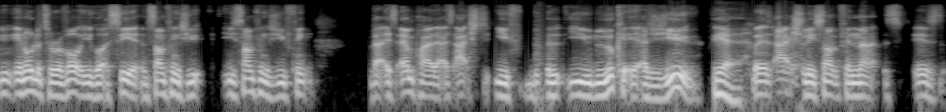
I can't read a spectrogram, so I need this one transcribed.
In order to revolt, you got to see it. And some things you, you, some things you think that is empire that is actually you, you look at it as you, Yeah. but it's actually something that is, is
